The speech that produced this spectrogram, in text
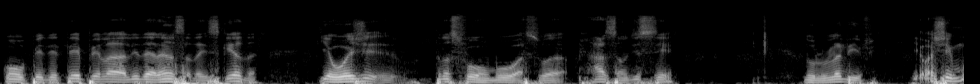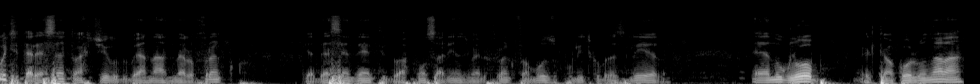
com o PDT pela liderança da esquerda, que hoje transformou a sua razão de ser no Lula livre. Eu achei muito interessante um artigo do Bernardo Melo Franco, que é descendente do Afonso Arinas de Melo Franco, famoso político brasileiro, é, no Globo, ele tem uma coluna lá,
